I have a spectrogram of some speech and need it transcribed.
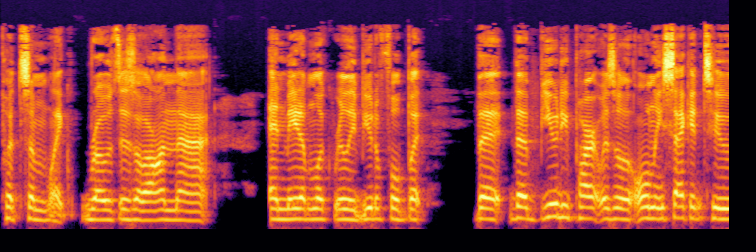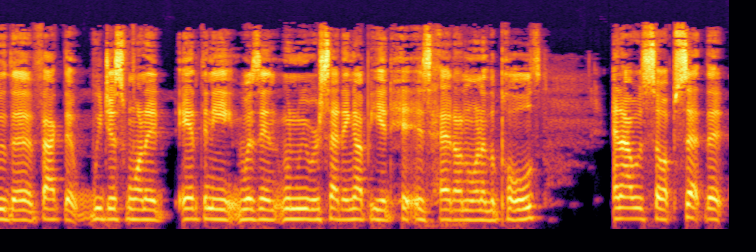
put some like roses on that, and made them look really beautiful. But the the beauty part was only second to the fact that we just wanted Anthony was in when we were setting up. He had hit his head on one of the poles, and I was so upset that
